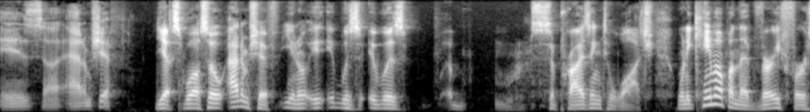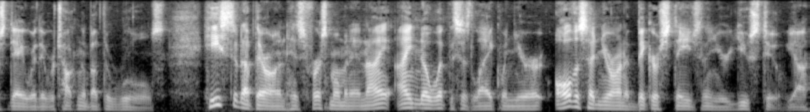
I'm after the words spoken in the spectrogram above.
is uh, Adam Schiff. Yes. Well, so Adam Schiff, you know, it, it was it was surprising to watch. When he came up on that very first day where they were talking about the rules, he stood up there on his first moment, and I, I know what this is like when you're all of a sudden you're on a bigger stage than you're used to. Yeah,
